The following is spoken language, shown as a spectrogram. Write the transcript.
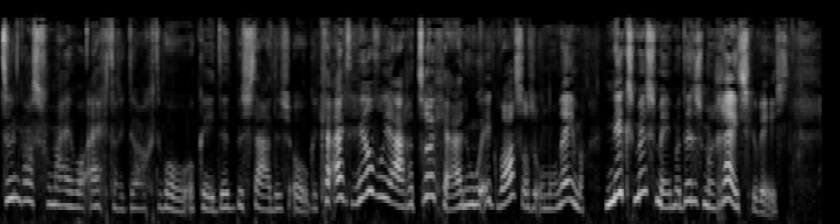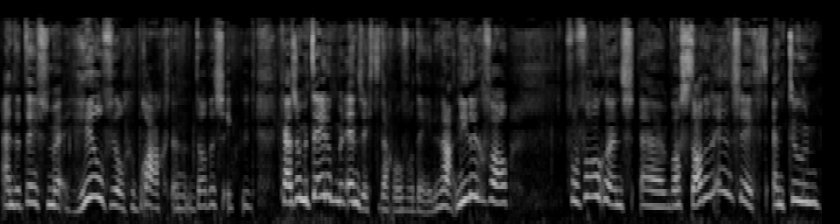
toen was voor mij wel echt dat ik dacht, wow, oké, dit bestaat dus ook. Ik ga echt heel veel jaren terug gaan hoe ik was als ondernemer. Niks mis mee, maar dit is mijn reis geweest. En dat heeft me heel veel gebracht. En dat is, ik, ga zo meteen ook mijn inzichten daarover delen. Nou, in ieder geval, vervolgens uh, was dat een inzicht. En toen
